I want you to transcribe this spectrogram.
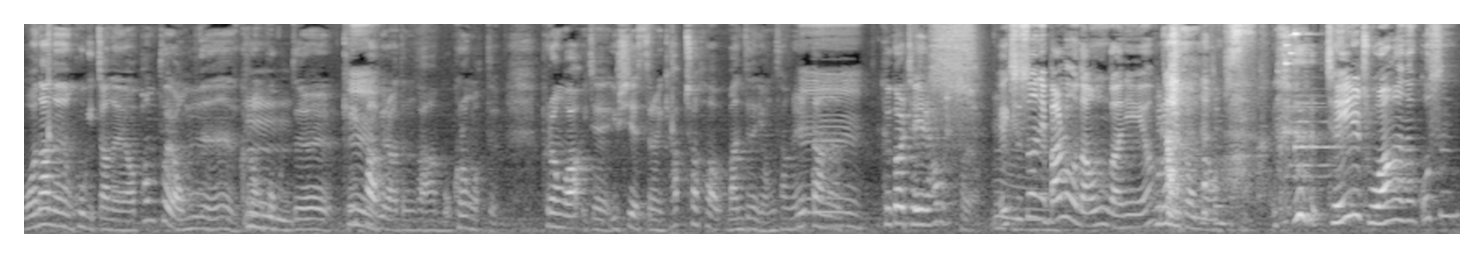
원하는 곡 있잖아요. 펌프에 없는 그런 음. 곡들, K-팝이라든가 뭐 그런 것들 그런 거 이제 UCS랑 이렇게 합쳐서 만드는 영상을 일단은 음. 그걸 제일 하고 싶어요. 엑스선이 팔로우 나오는 거 아니에요? 그러니까요. 제일 좋아하는 꽃은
